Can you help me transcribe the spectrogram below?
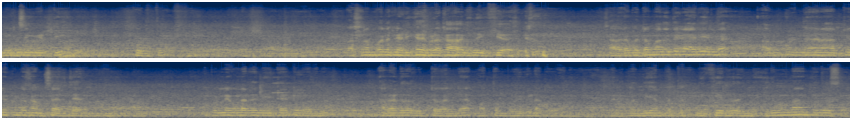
വിളിച്ച് കിട്ടി കൊടുത്തു. ഭക്ഷണം പോലും കഴിക്കാതെ ഇവിടെ കാവൽ നിൽക്കുക അവരെ കുറ്റം പറഞ്ഞിട്ട് കാര്യമില്ല. അപ്പം ഞാൻ ആർട്ടിയോട്ട് സംസാരിച്ചായിരുന്നു. പുള്ളി വളരെ നീറ്റായിട്ട് പറഞ്ഞു. അവരുടെ കുറ്റമല്ല. മൊത്തം പോയി കിടക്കുവാണ്. ഇപ്പം എന്ത് ചെയ്യാൻ പറ്റും? നിൽക്കരുത് ഇത് മൂന്നാമത്തെ ദിവസം.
